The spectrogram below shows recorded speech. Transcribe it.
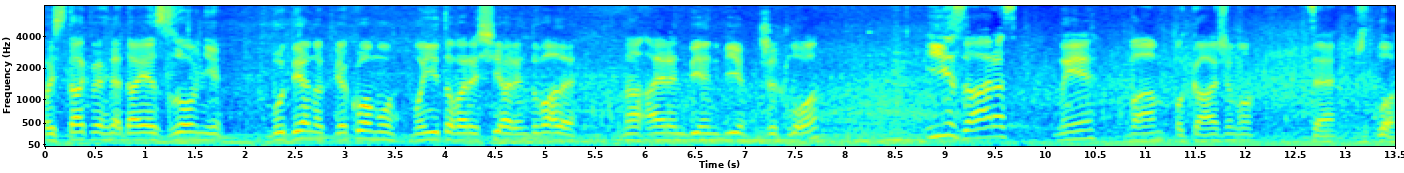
Ось так виглядає ззовні будинок, в якому мої товариші орендували на Airbnb житло. І зараз ми вам покажемо це житло.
